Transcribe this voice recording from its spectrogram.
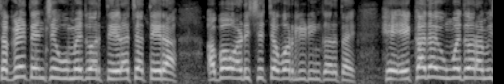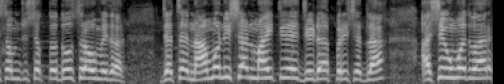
सगळे त्यांचे उमेदवार तेराच्या तेरा अबाव अडीचशेच्या वर लिडिंग करत आहे. हे एखादा उमेदवार आम्ही समजू शकतो दुसरा उमेदवार ज्याचं नामोनिशान माहिती आहे जिल्हा परिषदला असे उमेदवार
